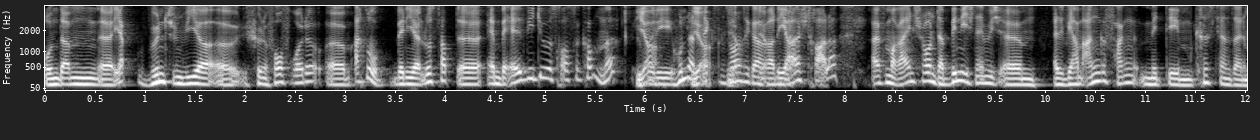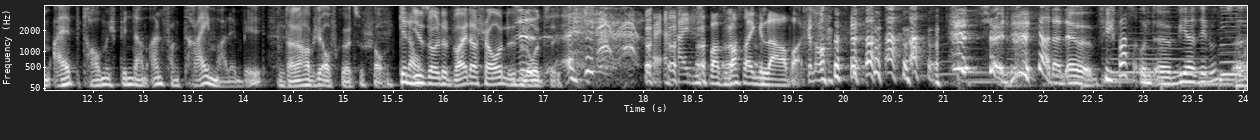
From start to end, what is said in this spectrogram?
Und dann äh, ja, wünschen wir äh, schöne Vorfreude. Ähm, ach so, wenn ihr Lust habt, äh, MBL-Video ist rausgekommen, ne? Ja. Über die 126er Ja, ja, ja, Radialstrahler. Einfach mal reinschauen. Da bin ich nämlich, ähm, also wir haben angefangen mit dem Christian seinem Albtraum. Ich bin da am Anfang dreimal im Bild. Und danach habe ich aufgehört zu schauen. Genau. Ihr solltet weiterschauen, es lohnt sich. Heidi Spaß, was ein Gelaber. Genau. Schön. Ja, dann äh, viel Spaß und äh, wir sehen uns, äh,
